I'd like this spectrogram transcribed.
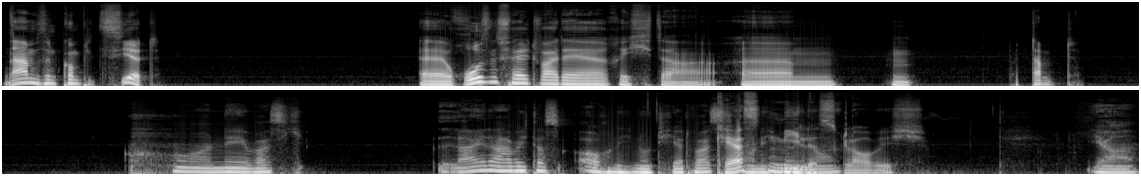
Namen sind kompliziert. Äh, Rosenfeld war der Richter. Ähm, hm. Verdammt. Oh, nee, weiß ich. Leider habe ich das auch nicht notiert. Weiß ich auch Kersten nicht mehr Mieles, genau. glaube ich. Ja,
